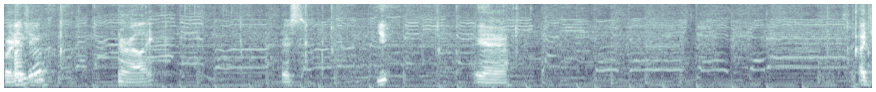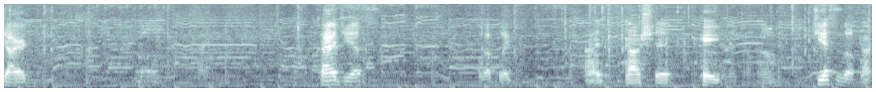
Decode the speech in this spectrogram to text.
Burning Punching. bro? Gonna rally. There's. You... Yeah, yeah. I gyred. Kaya GS. I got plague. I dodged it. Okay. Okay. Oh. GS is up. Got.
